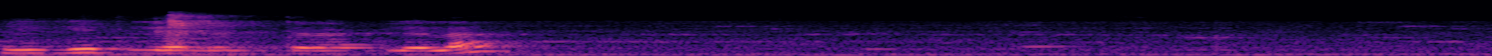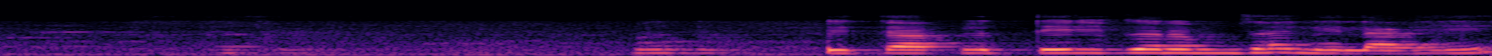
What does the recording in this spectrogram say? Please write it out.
हे घेतल्यानंतर आपल्याला इथं आपलं तेल गरम झालेलं आहे.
